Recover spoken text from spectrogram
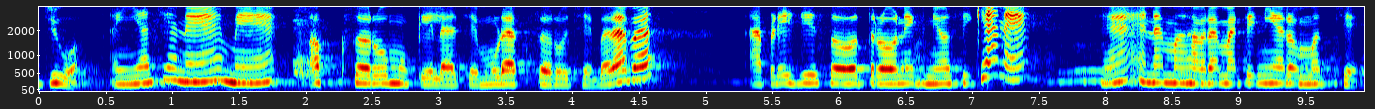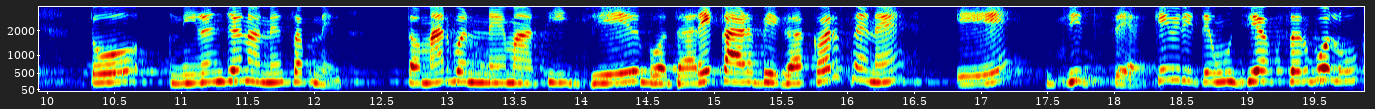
જુઓ, અહીંયા છે ને મેં અક્ષરો મૂકેલા છે, મૂળાક્ષરો છે, બરાબર? આપણે જે સ ત્રણ અને જ્ઞ શીખ્યા ને, હે, એના મહાવરા માટેની આ રમત છે. તો નિરંજન અને સપનેલ, તમાર બંનેમાંથી જે વધારે કાળ ભેગા કરશે ને, એ જીતશે. કેવી રીતે? હું જે અક્ષર બોલું,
